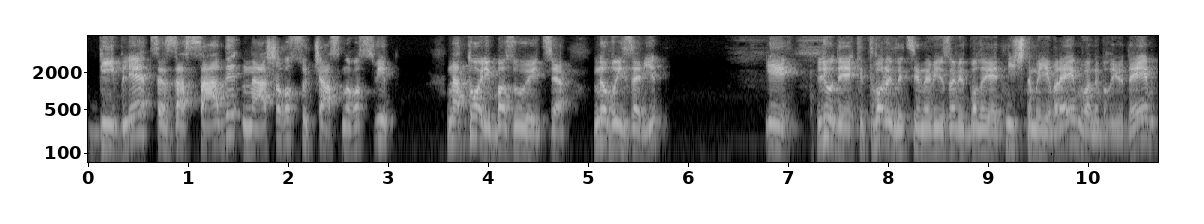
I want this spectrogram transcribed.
Біблія це засади нашого сучасного світу. На Торі базується новий завіт. І люди, які творили ці нові завіт, були етнічними євреями, вони були юдеями.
